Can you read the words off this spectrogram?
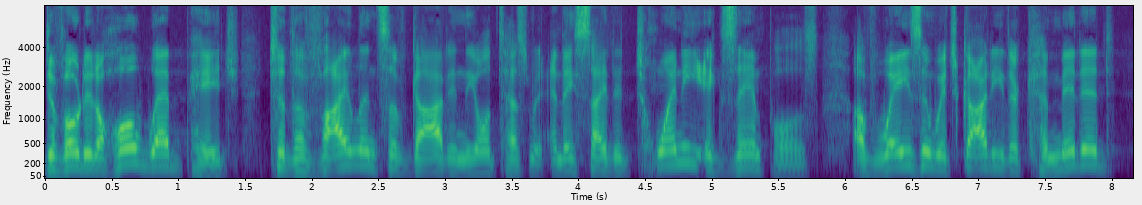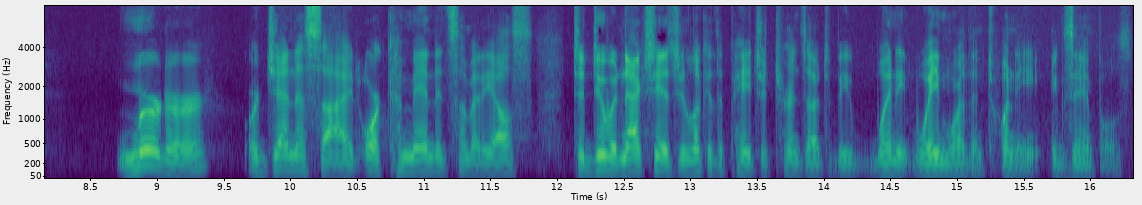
devoted a whole web page to the violence of God in the Old Testament, and they cited 20 examples of ways in which God either committed murder or genocide or commanded somebody else to do it. And actually, as you look at the page, it turns out to be way more than 20 examples.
